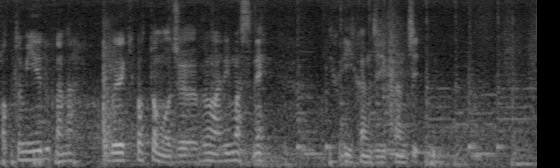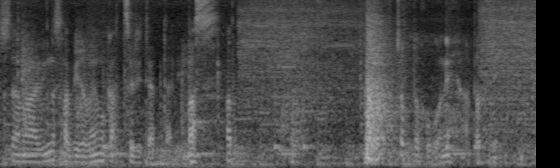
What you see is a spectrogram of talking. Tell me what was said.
パッと見えるかな。ブレーキパッドも十分ありますね。いい感じいい感じ。下回りの錆止めもがっつりとやってあります。ちょっとここね当たって。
